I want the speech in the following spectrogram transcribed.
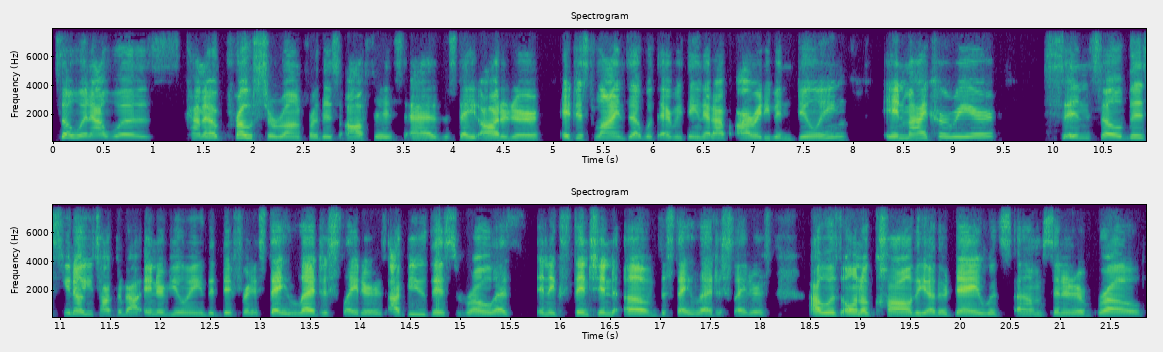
So when I was kind of approached to run for this office as a state auditor, it just lines up with everything that I've already been doing in my career and so this you know you talked about interviewing the different state legislators. I view this role as an extension of the state legislators. I was on a call the other day with um, senator breaux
